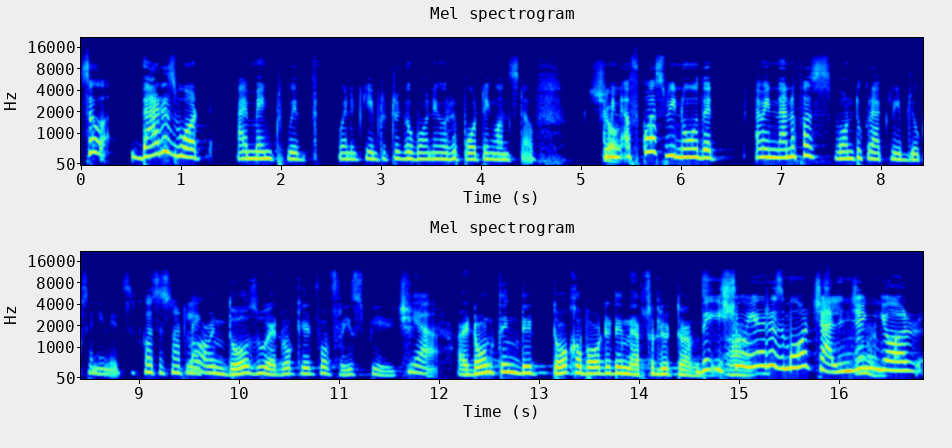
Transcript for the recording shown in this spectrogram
so that is what I meant with when it came to trigger warning or reporting on stuff Sure. I mean, of course, we know that. I mean, none of us want to crack rape jokes, anyways. Of course, it's not like. no, I mean, those who advocate for free speech, yeah. I don't think they talk about it in absolute terms. The issue Uh, here is more challenging Mm. your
